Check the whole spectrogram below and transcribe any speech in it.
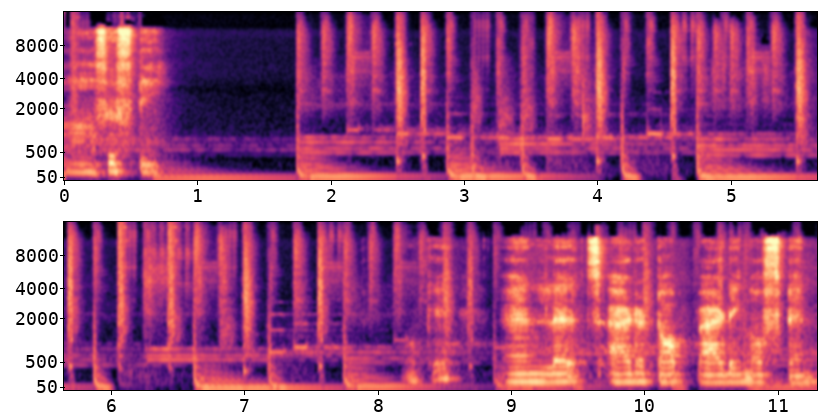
uh, 50 okay and let's add a top padding of 10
